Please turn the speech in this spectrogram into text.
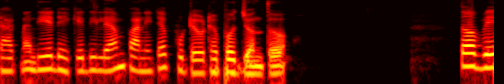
ঢাকনা দিয়ে ঢেকে দিলাম, পানিটা ফুটে ওঠা পর্যন্ত। তবে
